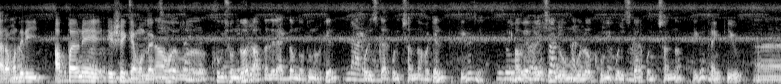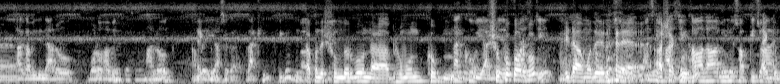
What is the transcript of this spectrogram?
আর আমাদের এই আপ্যায়নে এসে কেমন লাগছে? খুবই সুন্দর। আপনাদের একদম নতুন হোটেল পরিষ্কার পরিচ্ছন্ন হোটেল ঠিক আছে? সবে হয়েছে রুমগুলো খুবই পরিষ্কার পরিচ্ছন্ন ঠিক আছে? থ্যাংক ইউ আগামী দিনে আরও বড় হবে ভালো হোক। আমরা এই আশা রাখি ঠিক আছে? আপনাদের সুন্দরবন ভ্রমণ খুব না খুবই সুখকর হোক হ্যাঁ। এটা আমাদের আশা first করব। খাওয়া দাওয়া মিলে সবকিছু একদম।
